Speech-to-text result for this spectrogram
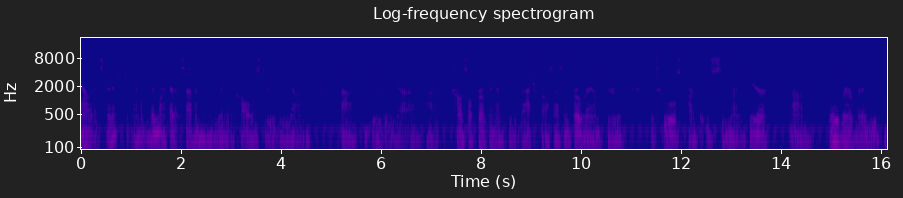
now that it's finished and it'll be in MarcEdit 7, you'll be able to call this through the uh, through the uh, console program, through the batch processing program, through the tools part that we've seen right here. Um, anywhere where you can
